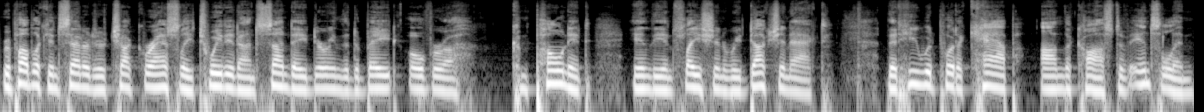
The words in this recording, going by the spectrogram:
Republican Senator Chuck Grassley tweeted on Sunday during the debate over a component in the Inflation Reduction Act that he would put a cap on the cost of insulin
